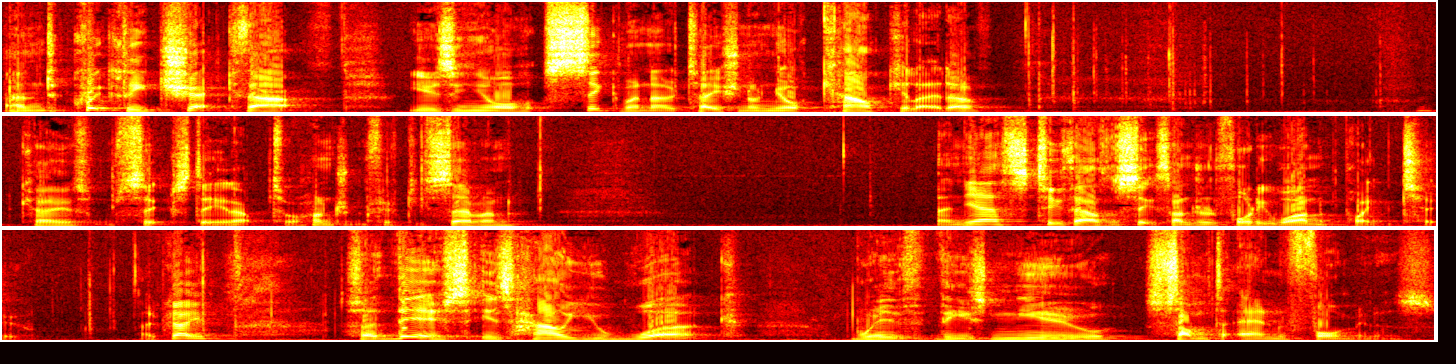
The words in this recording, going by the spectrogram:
and quickly check that using your sigma notation on your calculator. Okay, so 16 up to 157. And yes, 2641.2. Okay, so this is how you work with these new sum to n formulas.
